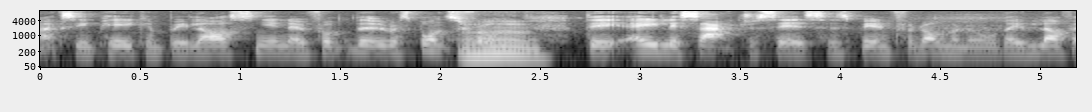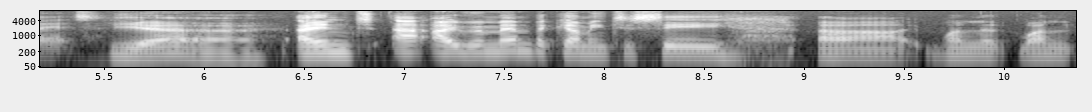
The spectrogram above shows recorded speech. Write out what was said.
Maxine Peake and Brie Larson. You know, from the response from Mm. the A-list actresses has been phenomenal. They love it. Yeah, and I, I remember coming to see uh, one one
